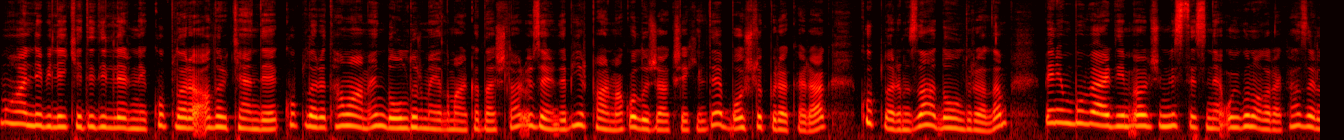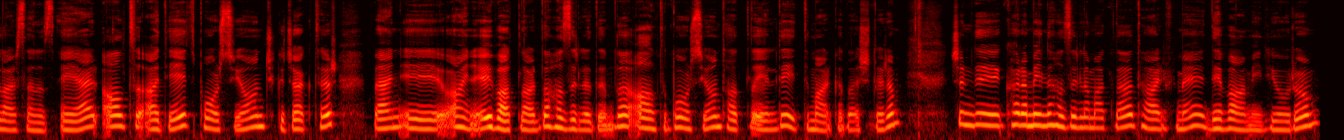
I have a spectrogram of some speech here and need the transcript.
Muhallebili kedi dillerini kuplara alırken de kupları tamamen doldurmayalım arkadaşlar. Üzerinde bir parmak olacak şekilde boşluk bırakarak kuplarımıza dolduralım. Benim bu verdiğim ölçüm listesine uygun olarak hazırlarsanız eğer 6 adet porsiyon çıkacaktır. Ben e, aynı ebatlarda hazırladığımda 6 porsiyon tatlı elde ettim arkadaşlarım. Şimdi karamelini hazırlamakla tarifime devam ediyorum.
